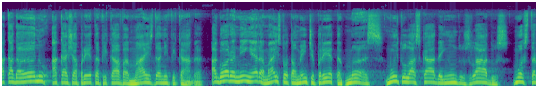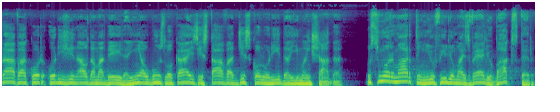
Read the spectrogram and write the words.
A cada ano, a caixa preta ficava mais danificada. Agora nem era mais totalmente preta, mas, muito lascada em um dos lados, mostrava a cor original da madeira e em alguns locais estava descolorida e manchada. O Sr. Martin e o filho mais velho, Baxter,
